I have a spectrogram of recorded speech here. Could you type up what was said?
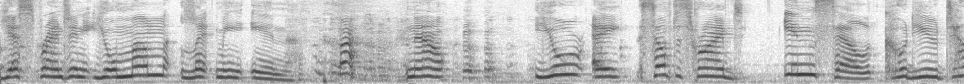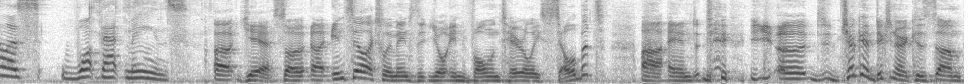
Yes, Brandon, your mum let me in. now, you're a self described incel. Could you tell us what that means? Uh, yeah, so uh, incel actually means that you're involuntarily celibate. Uh, and uh, check a dictionary because um,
